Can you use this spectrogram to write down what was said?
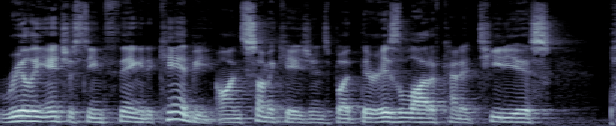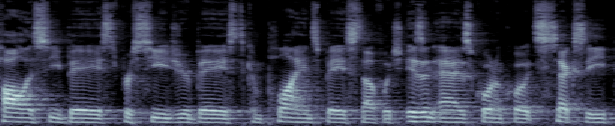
really interesting thing, and it can be on some occasions. But there is a lot of kind of tedious, policy based, procedure based, compliance based stuff, which isn't as quote unquote sexy,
